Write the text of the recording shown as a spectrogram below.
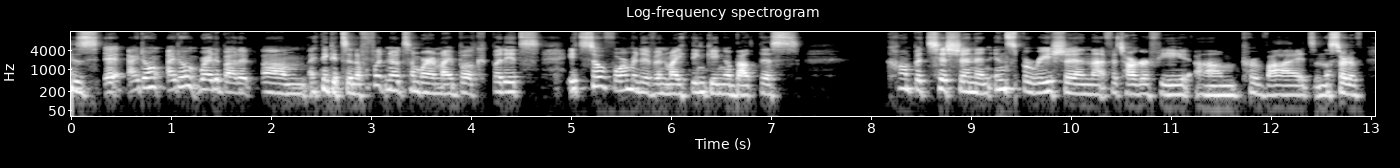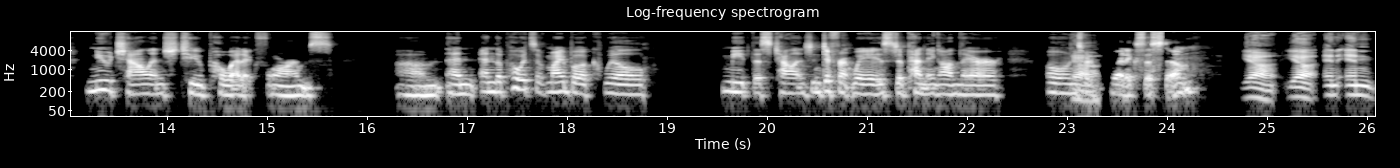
is I don't I don't write about it. Um, I think it's in a footnote somewhere in my book, but it's it's so formative in my thinking about this competition and inspiration that photography um, provides and the sort of new challenge to poetic forms. Um, and, and the poets of my book will meet this challenge in different ways depending on their own yeah. sort of poetic system. Yeah, yeah. And, and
